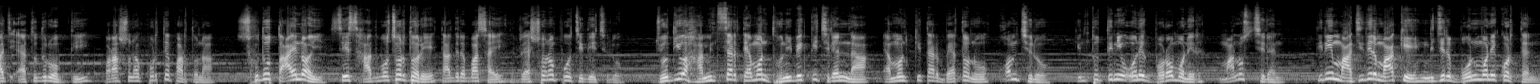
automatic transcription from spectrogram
আজ এতদূর অবধি পড়াশোনা করতে পারতো না। শুধু তাই নয়, সে সাত বছর ধরে তাদের বাসায় রেশনও পৌঁছে দিয়েছিল। যদিও হামিদ স্যার তেমন ধনী ব্যক্তি ছিলেন না, এমনকি তার বেতনও কম ছিল, কিন্তু তিনি অনেক বড় মনের মানুষ ছিলেন। তিনি মাজিদের মাকে নিজের বোন মনে করতেন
